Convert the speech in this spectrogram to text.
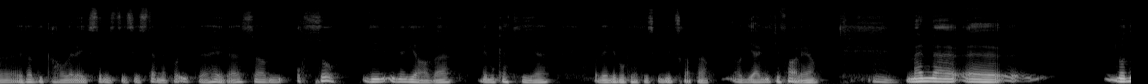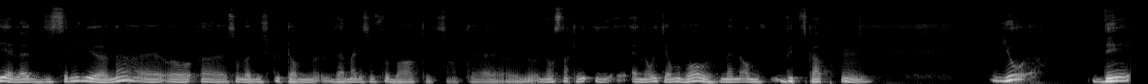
eh, radikale eller ekstremistiske stemmer på ytre høyre som også vil undergrave demokratiet og det demokratiske budskapet. Og de er like farlige. Mm. Men eh, eh, når det gjelder disse miljøene, eh, og eh, som da du spurte om hvem er det som står bak? Eh, Nå snakker vi ennå ikke om vold, men om budskap. Mm. Jo, det,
